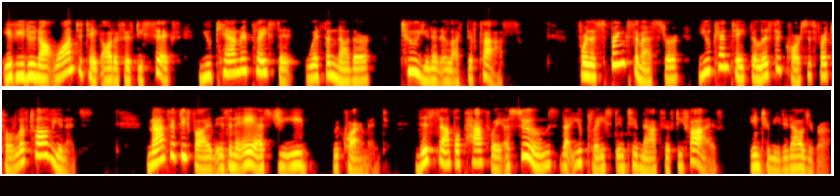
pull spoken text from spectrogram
If you do not want to take Auto 56, you can replace it with another 2 unit elective class. For the spring semester, you can take the listed courses for a total of 12 units. Math 55 is an ASGE requirement. This sample pathway assumes that you placed into Math 55 intermediate algebra.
